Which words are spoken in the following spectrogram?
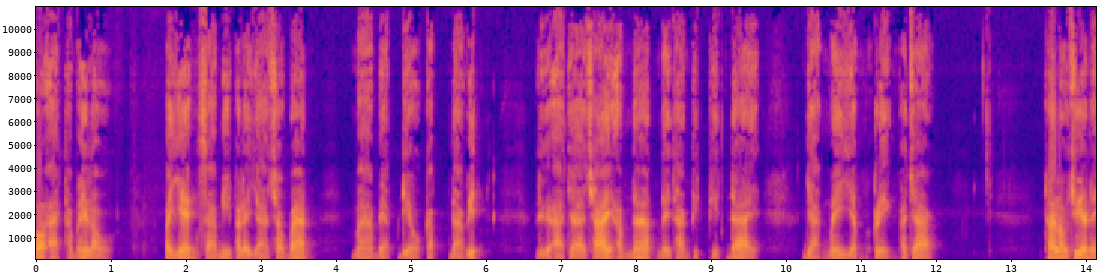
ก็อาจทำให้เราไปแย่งสามีภรรยาชาวบ้าน มาแบบเดียวกับดาวิดหรืออาจจะใช้อำนาจในทางผิดๆได้ อย่างไม่ยำเกรงพระเจ้า ถ้าเราเชื่อใน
